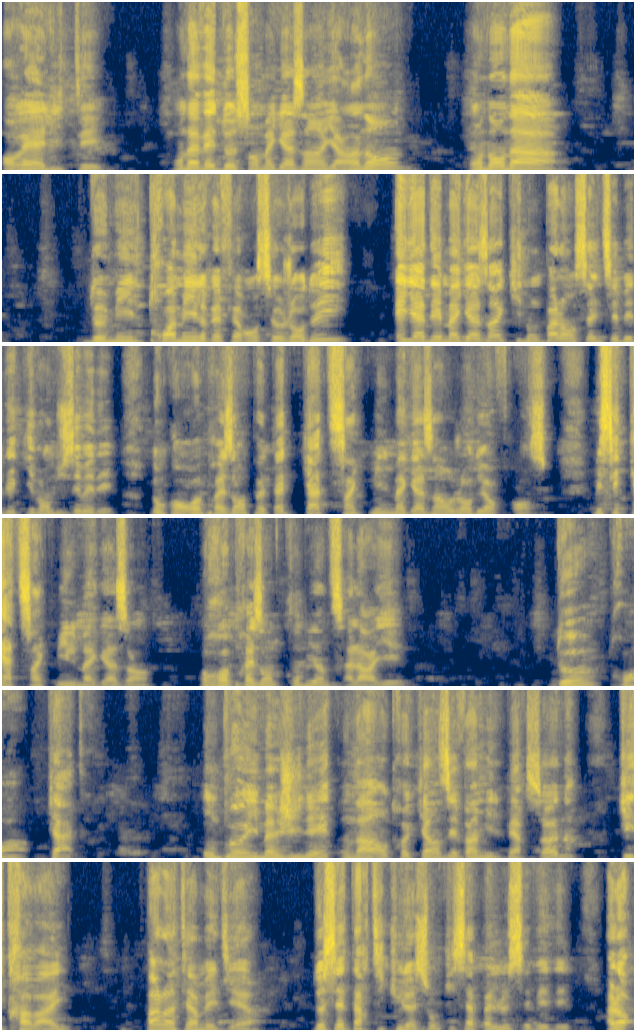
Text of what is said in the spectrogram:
en réalité, on avait 200 magasins il y a un an, on en a 2000, 3000 référencés aujourd'hui, et il y a des magasins qui n'ont pas l'enseigne CBD qui vendent du CBD. Donc on représente peut-être 4 5 000 magasins aujourd'hui en France. Mais ces 4 5 000 magasins représentent combien de salariés? 2, 3, 4 On peut imaginer qu'on a entre 15 et 20 000 personnes qui travaillent par l'intermédiaire de cette articulation qui s'appelle le CBD. Alors,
